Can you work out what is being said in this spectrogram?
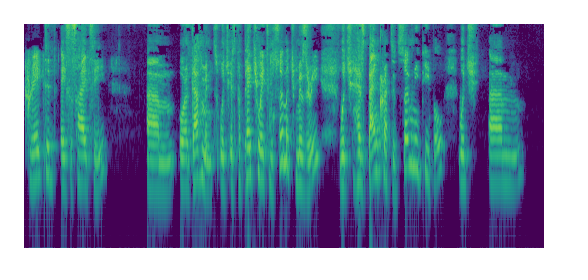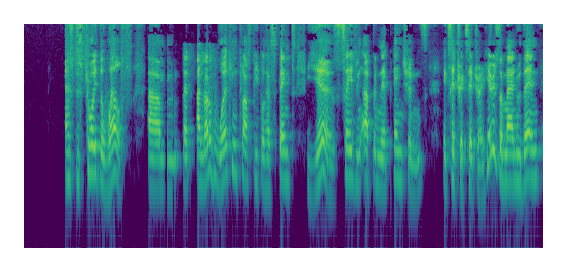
created a society um, or a government which is perpetuating so much misery, which has bankrupted so many people, which um, has destroyed the wealth um, that a lot of working class people have spent years saving up in their pensions, etc., etc. Here is a man who then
